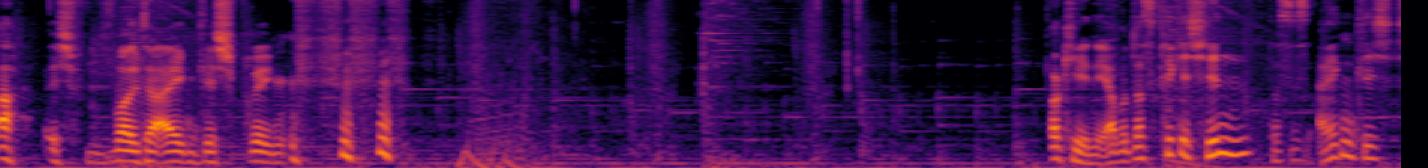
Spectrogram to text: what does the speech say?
Ah, ich wollte eigentlich springen. okay, nee, aber das kriege ich hin. Das ist eigentlich...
